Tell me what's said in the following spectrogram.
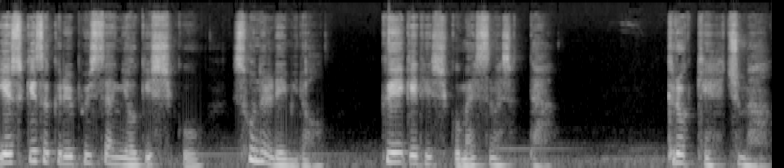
예수께서 그를 불쌍히 여기시고 손을 내밀어 그에게 대시고 말씀하셨다. 그렇게 해주마.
